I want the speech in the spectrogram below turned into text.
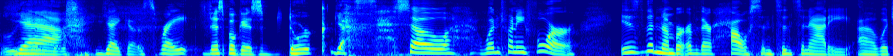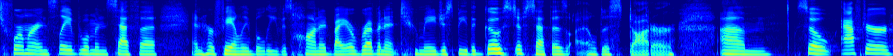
Yeah yikos right This book is dark. Yes. So 124 is the number of their house in Cincinnati, uh, which former enslaved woman Sethe and her family believe is haunted by a revenant who may just be the ghost of Sethe's eldest daughter. Um, so after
